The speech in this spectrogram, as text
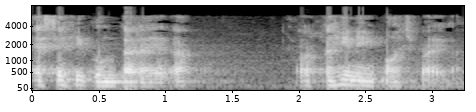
ऐसे ही घूमता रहेगा और कहीं नहीं पहुँच पाएगा।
